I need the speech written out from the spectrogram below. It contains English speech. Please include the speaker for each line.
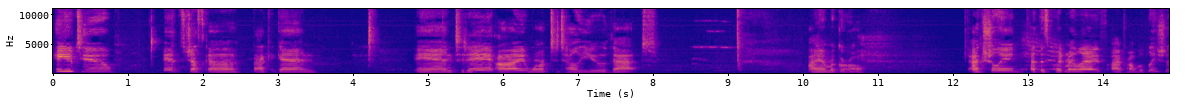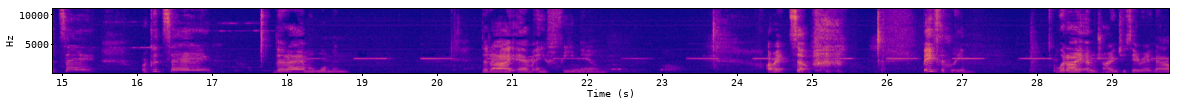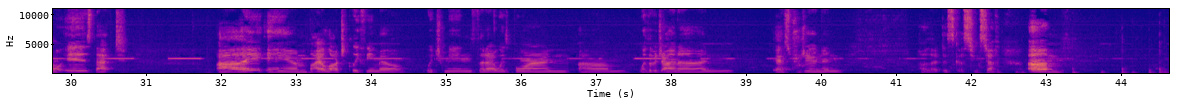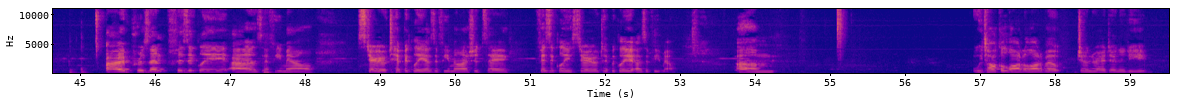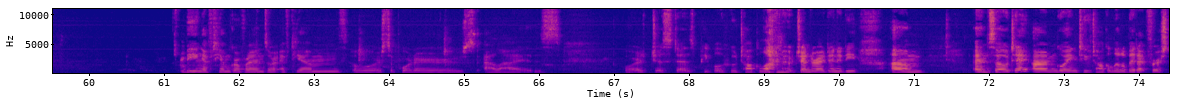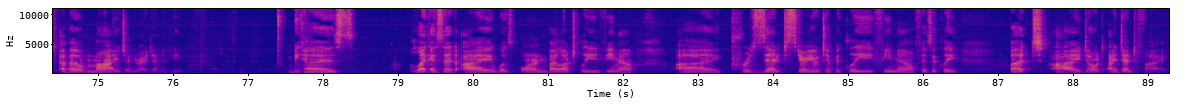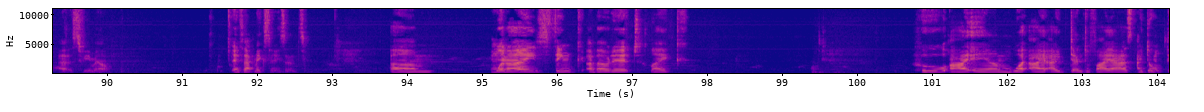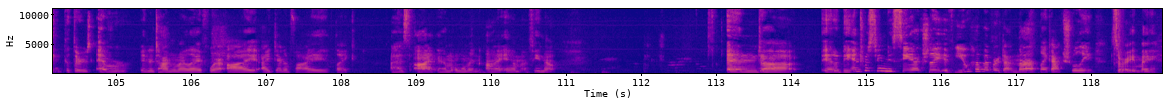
Speaker 1: Hey YouTube, it's Jessica back again. And today I want to tell you that I am a girl. Actually, at this point in my life, I probably should say, or could say, that I am a woman. That I am a female. Alright, so, basically, what I am trying to say right now is that I am biologically female, which means that I was born um, with a vagina and estrogen and all that disgusting stuff. Um, I present physically as a female, stereotypically as a female, I should say, physically, stereotypically as a female. Um, we talk a lot, a lot about gender identity, being FTM girlfriends or FTMs or supporters, allies, or just as people who talk a lot about gender identity. Um, and so today I'm going to talk a little bit at first about my gender identity. Because, like I said, I was born biologically female. I present stereotypically female physically but I don't identify as female, if that makes any sense. Um, when I think about it, like who I am, what I identify as, I don't think that there's ever been a time in my life where I identify like as I am a woman, I am a female. And uh, it'll be interesting to see actually if you have ever done that like actually sorry my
